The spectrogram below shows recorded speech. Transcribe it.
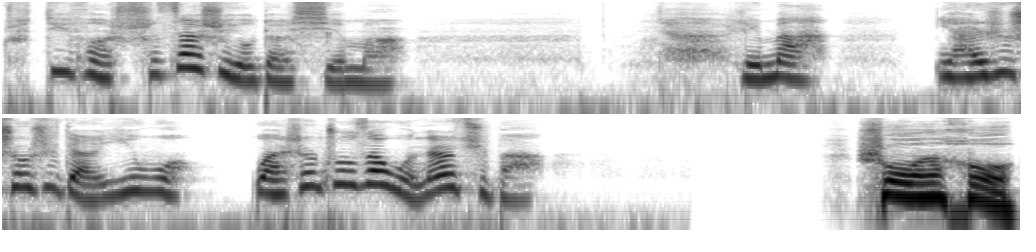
这地方实在是有点邪门。林曼，你还是收拾点衣物，晚上住在我那儿去吧。”说完后，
